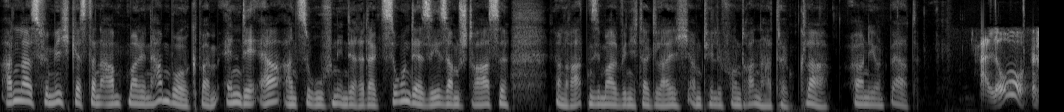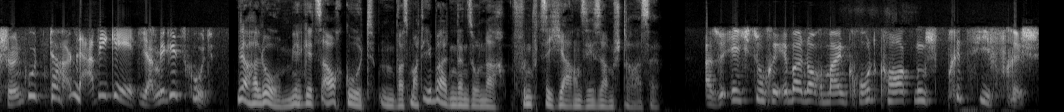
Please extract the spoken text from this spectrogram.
Anlass für mich, gestern Abend mal in Hamburg beim NDR anzurufen in der Redaktion der Sesamstraße. Dann raten Sie mal, wen ich da gleich am Telefon dran hatte. Klar, Ernie und Bert. Hallo. Schönen guten Tag. Na, wie geht's? Ja, mir geht's gut. Ja, hallo, mir geht's auch gut. Was macht ihr beiden denn so nach 50 Jahren Sesamstraße? Also ich suche immer noch meinen Kronkorken Spritzi-frisch.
